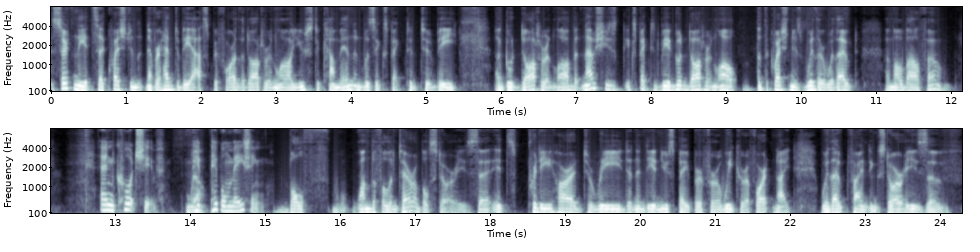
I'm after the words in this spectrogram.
certainly it's a question that never had to be asked before. The daughter in law used to come in and was expected to be a good daughter in law, but now she's expected to be a good daughter in law. But the question is with or without a mobile phone. And courtship well, people meeting. Both wonderful and terrible stories. Uh, it's pretty hard to read an Indian newspaper for a week or a fortnight without finding stories of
